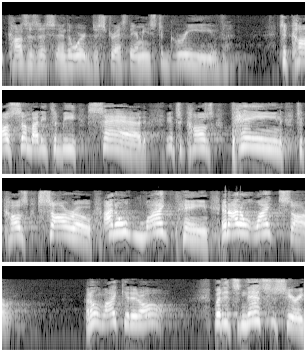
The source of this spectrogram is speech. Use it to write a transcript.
It causes us, and the word distress there means to grieve to cause somebody to be sad, to cause pain, to cause sorrow. I don't like pain and I don't like sorrow. I don't like it at all. But it's necessary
